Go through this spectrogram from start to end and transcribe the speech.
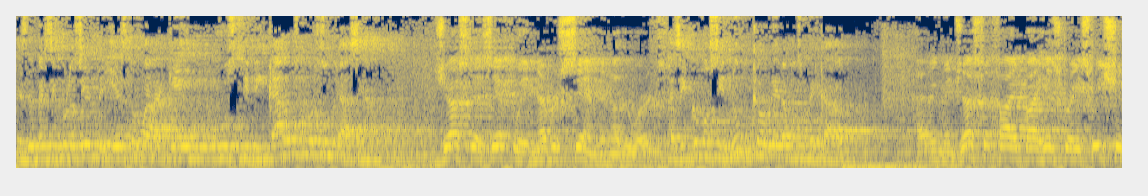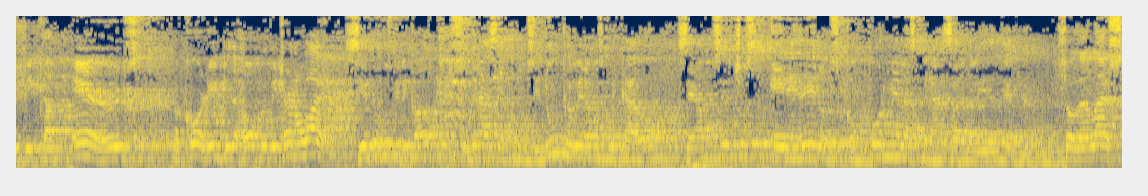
Es el versículo 7, y esto para que, justificados por su gracia, just as if we had never sinned, in other words, así como si nunca hubiéramos pecado, having been justified by his grace, we should become heirs according to the hope of eternal life. Siendo justificados por su gracia, como si nunca hubiéramos pecado, seamos hechos herederos conforme a la esperanza de la vida eterna. So that last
